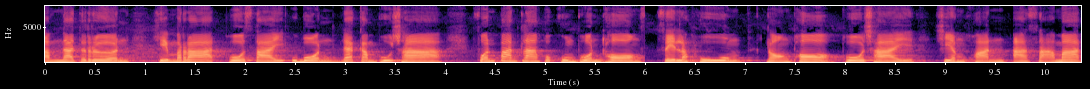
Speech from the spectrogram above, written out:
อำนาจเจริญ เขมราช โพไซ อุบล และกัมพูชา ฝนปานกลางปกคลุมโพนทอง เสรภูมิ หนองพอก โพชัย เชียงขวัญ อาสามารถ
